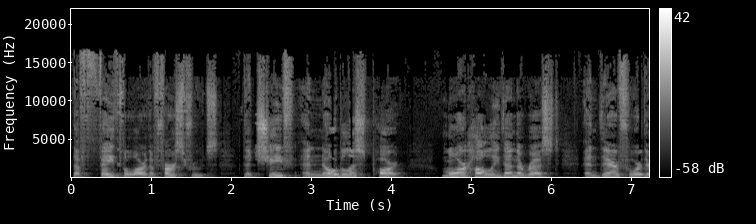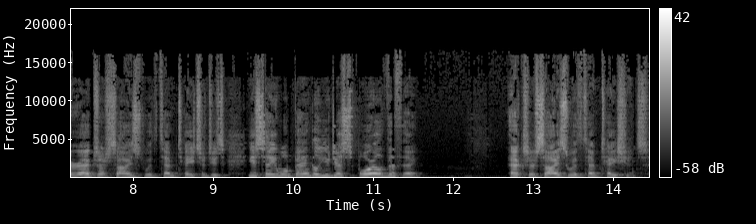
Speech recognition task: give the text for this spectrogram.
the faithful are the firstfruits, the chief and noblest part, more holy than the rest, and therefore they're exercised with temptation. You, you say, well, Bengel, you just spoiled the thing. exercised with temptations.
